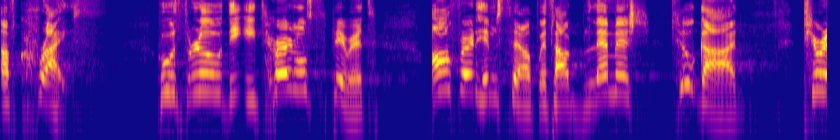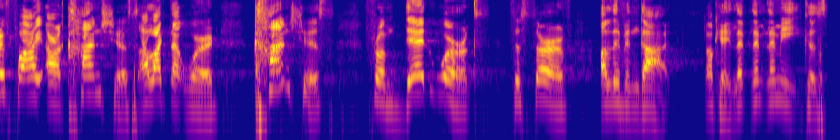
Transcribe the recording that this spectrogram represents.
of Christ, who through the eternal Spirit offered himself without blemish to God, purify our conscience, I like that word, conscious from dead works to serve a living God. Okay, let, let, let me, because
